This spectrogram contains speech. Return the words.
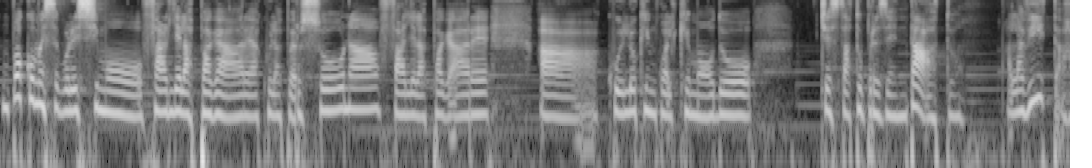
Un po' come se volessimo fargliela pagare a quella persona, fargliela pagare a quello che in qualche modo ci è stato presentato, alla vita.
